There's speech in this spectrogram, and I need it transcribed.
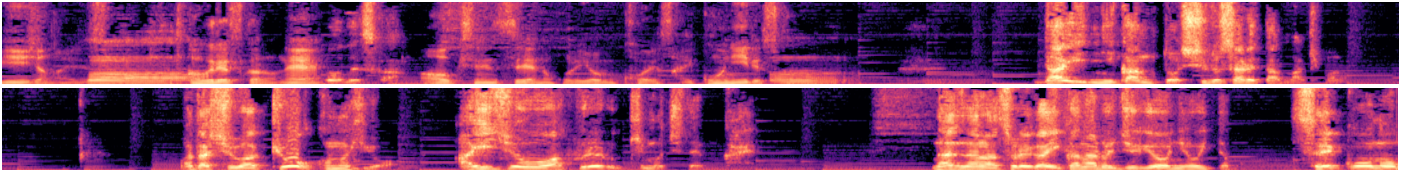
いいじゃないですうか。せっかん。くですからね。どうですか青木先生のこれ読む声最高にいいですから。うん。第2巻と記された巻物。私は今日この日を愛情あふれる気持ちで迎え。なぜならそれがいかなる授業においても成功の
